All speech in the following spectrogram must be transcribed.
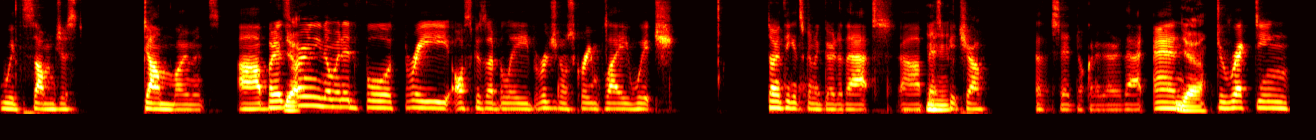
with some just dumb moments. Uh, but it's Yeah. only nominated for three Oscars, I believe. Original screenplay, which don't think it's going to go to that. Uh, best Mhm. picture, as I said, not going to go to that. And Yeah. directing,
